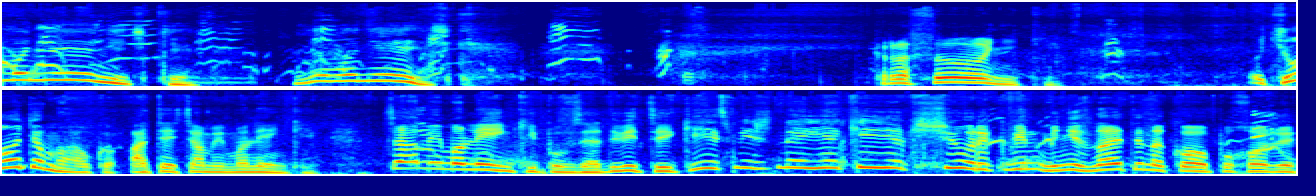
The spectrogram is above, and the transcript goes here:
маненечки? Що маненечки? Красоніки. Чого там гавкав? А ти самий маленький. Самий маленький повзе. Дивіться, який смішний, який як щурик. Він мені знаєте на кого похожий?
